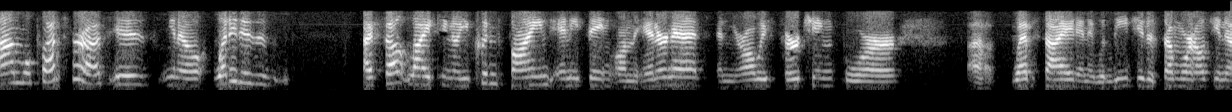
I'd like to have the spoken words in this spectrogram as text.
Um, well, Plus for Us is, you know, what it is is I felt like, you know, you couldn't find anything on the internet and you're always searching for a website and it would lead you to somewhere else. You know,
